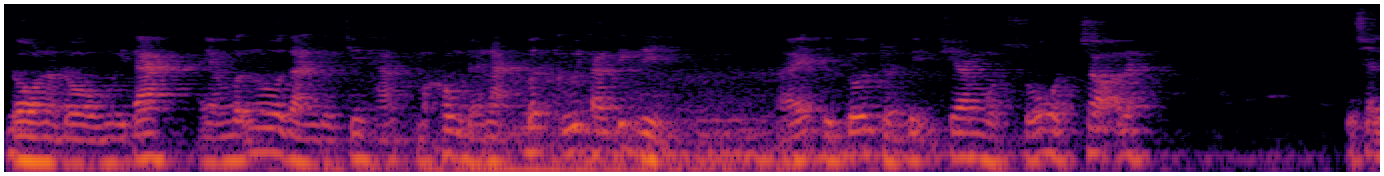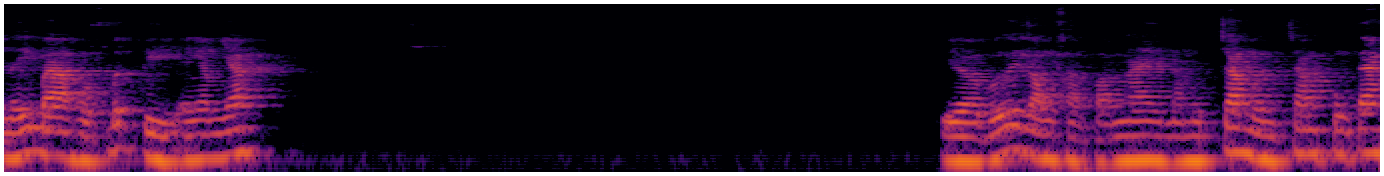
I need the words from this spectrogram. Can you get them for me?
Đồ là đồ của người ta, anh em vẫn có giành được chiến thắng mà không để lại bất cứ tăng tích gì. Đấy, thì tôi chuẩn bị cho em một số hỗ trợ đây tôi sẽ lấy ba hộp bất kỳ anh em nhé. Thì à, với dòng sản phẩm này là 100% không tăng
